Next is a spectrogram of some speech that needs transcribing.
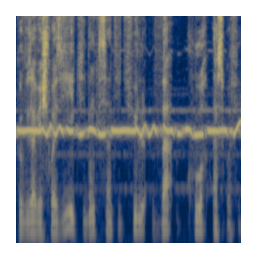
que vous avez choisi et qui donc s'intitule Va, court, assoiffé.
